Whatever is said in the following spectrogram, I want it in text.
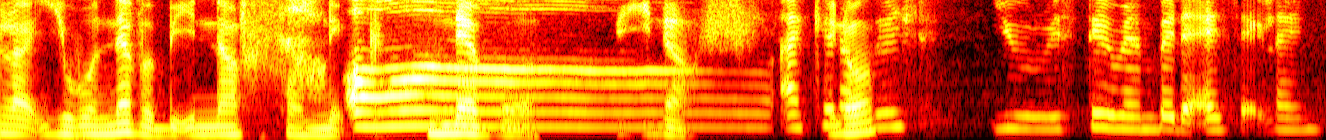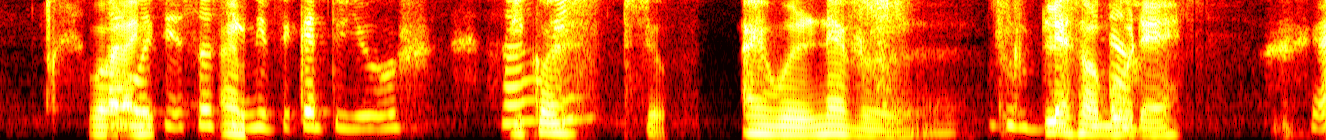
like, you will never be enough for Nick. Oh, enough, I you cannot know? believe you still remember the exact line. Well, Why I- was it so I'm- significant to you? Huh, because so, I will never. Let's not go there.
